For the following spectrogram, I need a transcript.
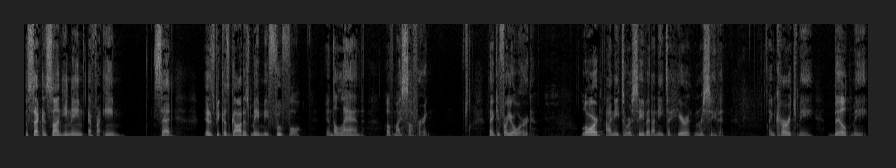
the second son he named Ephraim said, It is because God has made me fruitful in the land of my suffering. Thank you for your word. Lord, I need to receive it. I need to hear it and receive it. Encourage me, build me,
